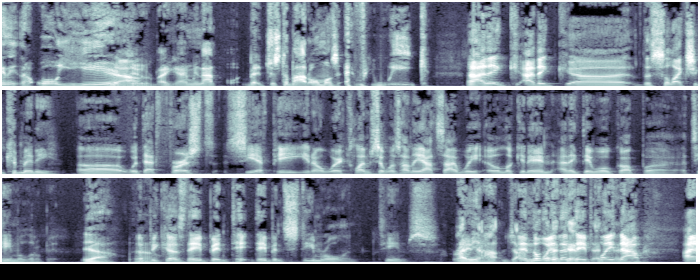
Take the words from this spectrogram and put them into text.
any all year, No. dude. Like, I mean, not but just about almost every week. And I think I think uh, the selection committee uh, with that first CFP, you know, where Clemson was on the outside uh, looking in, I think they woke up uh, a team a little bit. Yeah, yeah. because they've been ta they've been steamrolling teams. I Right mean, now. I- and the way that that- they that- play that- now. I,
